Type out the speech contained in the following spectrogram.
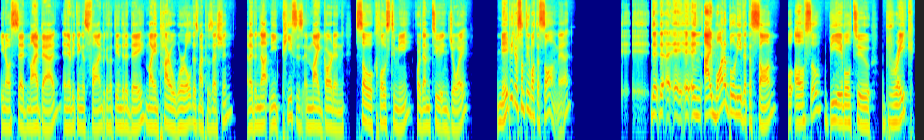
you know, said my bad and everything is fine because at the end of the day, my entire world is my possession, and I do not need pieces in my garden so close to me for them to enjoy. Maybe there's something about the song, man. And I want to believe that the song will also be able to break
